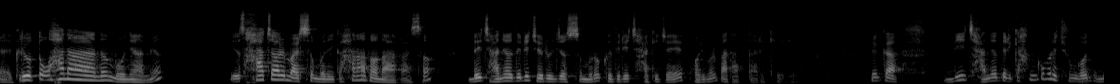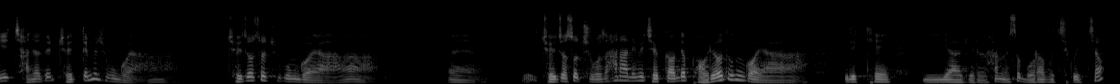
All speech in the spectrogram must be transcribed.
예, 그리고 또 하나는 뭐냐면 4절 말씀 보니까 하나 더 나아가서 내 자녀들이 죄를 지었으므로 그들이 자기 죄에 버림을 받았다 이렇게 얘기해요. 그러니까 네 자녀들이 이렇게 한꺼번에 죽은 건데 네 자녀들이 죄 때문에 죽은 거야. 죄 져서 죽은 거야. 예, 죄 져서 죽어서 하나님이 죄 가운데 버려둔 거야. 이렇게 이야기를 하면서 몰아붙이고 있죠.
